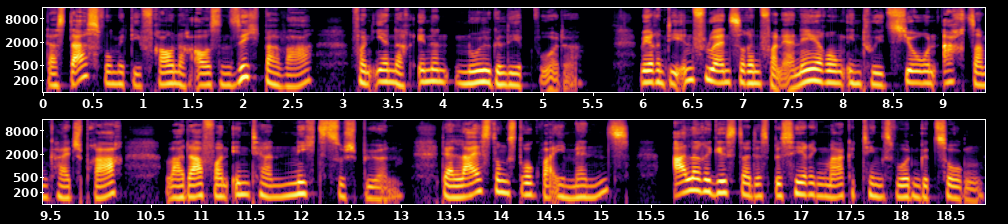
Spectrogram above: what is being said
dass das, womit die Frau nach außen sichtbar war, von ihr nach innen null gelebt wurde. Während die Influencerin von Ernährung, Intuition, Achtsamkeit sprach, war davon intern nichts zu spüren. Der Leistungsdruck war immens, alle Register des bisherigen Marketings wurden gezogen.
